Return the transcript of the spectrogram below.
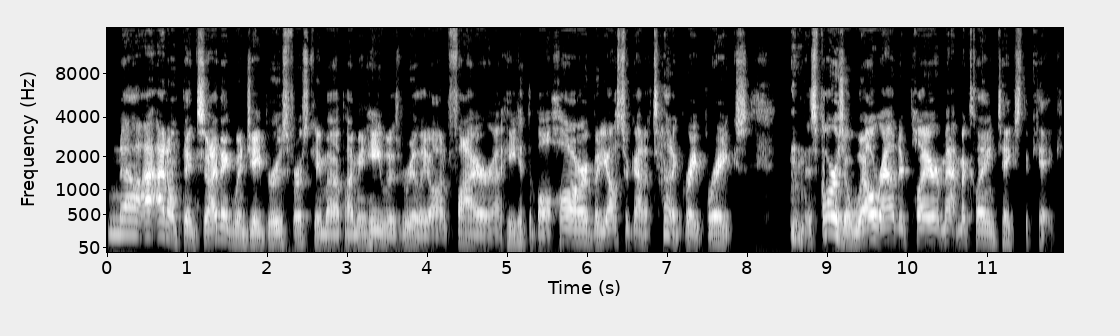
No, I, I, don't think so. I think when Jay Bruce first came up, I mean, he was really on fire. Uh, he hit the ball hard, but he also got a ton of great breaks as far as a well-rounded player, Matt McLain takes the cake.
